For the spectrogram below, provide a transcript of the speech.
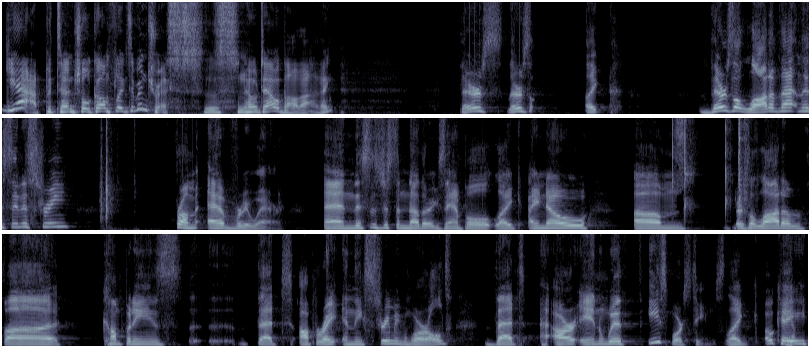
yeah, potential conflict of interest. There's no doubt about that, I think. There's there's like there's a lot of that in this industry from everywhere. And this is just another example. Like I know um there's a lot of uh companies uh, that operate in the streaming world that are in with esports teams. Like okay,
